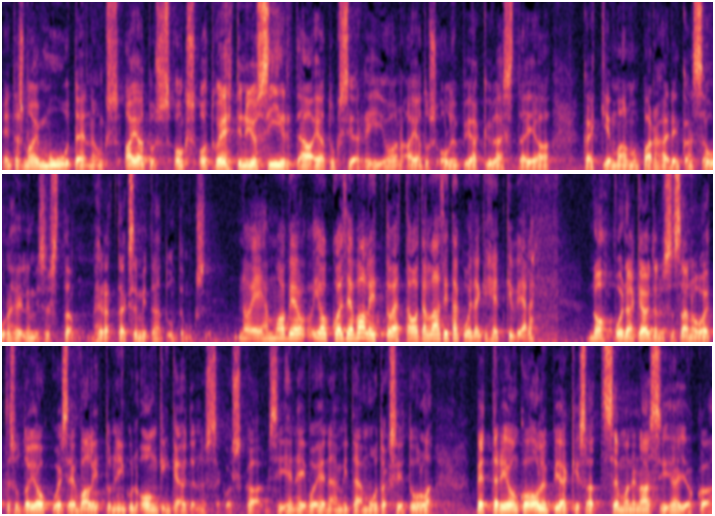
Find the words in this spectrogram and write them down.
Entäs noin muuten, onko ajatus, onks, ootko ehtinyt jo siirtää ajatuksia Rioon, ajatus Olympiakylästä ja kaikkien maailman parhaiden kanssa urheilemisesta, herättääkö se mitään tuntemuksia? No eihän mua vielä joukkueeseen valittu, että otellaan sitä kuitenkin hetki vielä. No, voidaan käytännössä sanoa, että sut on joukkueeseen valittu niin kuin onkin käytännössä, koska siihen ei voi enää mitään muutoksia tulla. Petteri, onko olympiakisat semmoinen asia, joka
